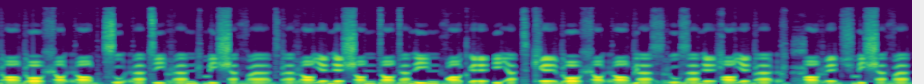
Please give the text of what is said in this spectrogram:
با بخار آب صورتی رنگ می شود برای نشان دادن این واقعیت که بخار آب از روزنه های برق خارج می شود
